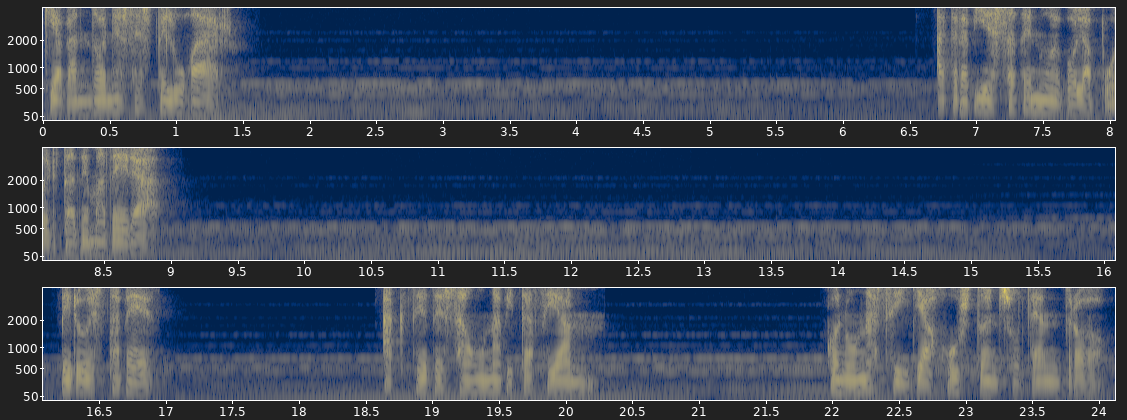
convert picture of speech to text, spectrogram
que abandones este lugar atraviesa de nuevo la puerta de madera. Pero esta vez accedes a una habitación con una silla justo en su centro.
